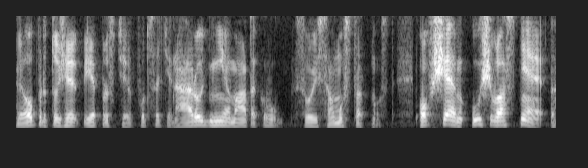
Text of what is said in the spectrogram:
jo, protože je prostě v podstatě národní a má takovou svoji samostatnost. Ovšem už vlastně eh,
